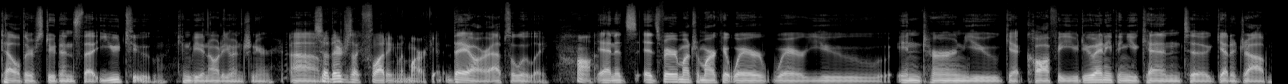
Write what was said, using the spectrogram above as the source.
tell their students that you too can be an audio engineer. Um, so they're just like flooding the market. they are absolutely, Huh. and it's it's very much a market where where you intern, you get coffee, you do anything you can to get a job.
